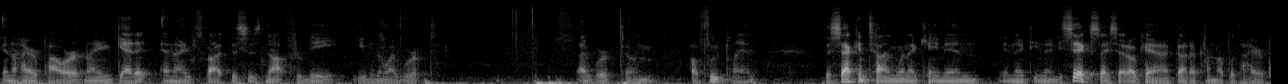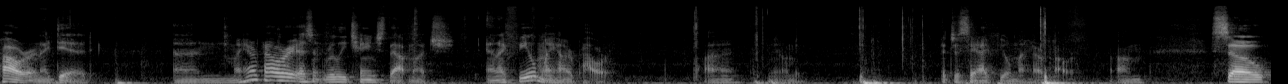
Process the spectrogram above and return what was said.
in a higher power, and I didn't get it, and I thought this is not for me, even though I worked. I worked um, a food plan. The second time when I came in in 1996, I said, okay, I've got to come up with a higher power, and I did. And my higher power hasn't really changed that much, and I feel my higher power. Uh, you know, let's just say I feel my higher power. Um, so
